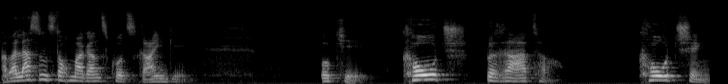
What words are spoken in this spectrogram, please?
Aber lass uns doch mal ganz kurz reingehen. Okay, Coach, Berater, Coaching,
